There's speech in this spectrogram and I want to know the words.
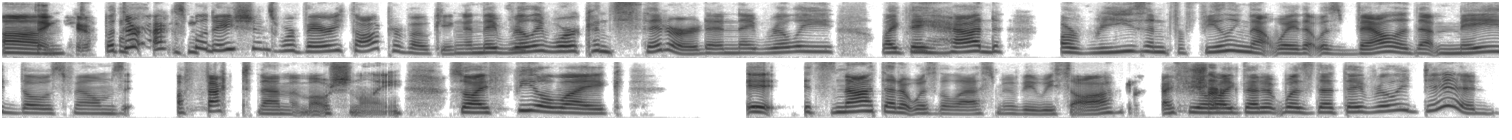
Um, Thank you. but their explanations were very thought provoking and they really were considered and they really like they had a reason for feeling that way that was valid that made those films affect them emotionally. So I feel like it it's not that it was the last movie we saw. I feel Sure. like that it was that they really did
